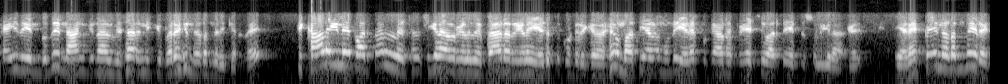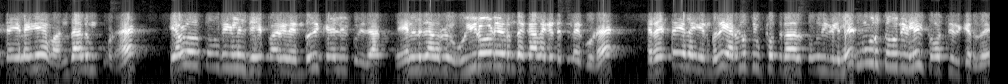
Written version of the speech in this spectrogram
கைது என்பது நான்கு நாள் விசாரணைக்கு பிறகு நடந்திருக்கிறது. காலையிலே பார்த்தால் சசிகலா அவர்களது பேனர்களை எடுத்துக் கொண்டிருக்கிறார்கள். மத்தியானம் வந்து இணைப்புக்கான பேச்சுவார்த்தை என்று சொல்கிறார்கள். இணைப்பே நடந்து இரட்டையிலேயே வந்தாலும் கூட எவ்வளவு தொகுதிகளில் ஜெயிப்பார்கள் என்பது கேள்விக்குறிதான். ஜெயலலிதா அவர்கள் உயிரோடு இருந்த காலகட்டத்திலே கூட இரட்டை இலை என்பது இருநூத்தி முப்பத்தி நாலு தொகுதிகளிலே நூறு தொகுதிகளில் தோற்றிருக்கிறது.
